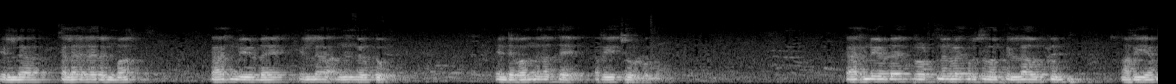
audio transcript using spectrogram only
എല്ലാ കലാകാരന്മാർ കാരുണ്യയുടെ എല്ലാ അംഗങ്ങൾക്കും എന്റെ വന്ദനത്തെ അറിയിച്ചുകൊള്ളുന്നു. കാരുണ്യയുടെ പ്രവർത്തനങ്ങളെക്കുറിച്ച് നമുക്ക് എല്ലാവർക്കും അറിയാം.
